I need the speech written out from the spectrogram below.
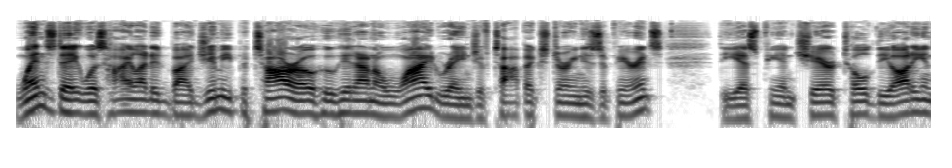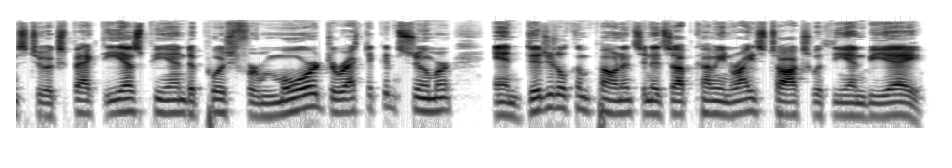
Wednesday was highlighted by Jimmy Pitaro, who hit on a wide range of topics during his appearance. The ESPN chair told the audience to expect ESPN to push for more direct to consumer and digital components in its upcoming rights talks with the NBA.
